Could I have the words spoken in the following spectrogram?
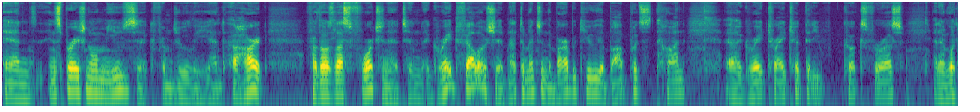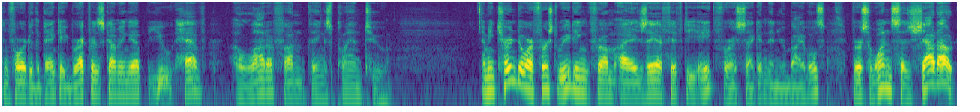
and inspirational music from Julie and a heart for those less fortunate and a great fellowship, not to mention the barbecue that Bob puts on, a great tri tip that he cooks for us. And I'm looking forward to the pancake breakfast coming up. You have a lot of fun things planned too. I mean, turn to our first reading from Isaiah 58 for a second in your Bibles. Verse 1 says, Shout out,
